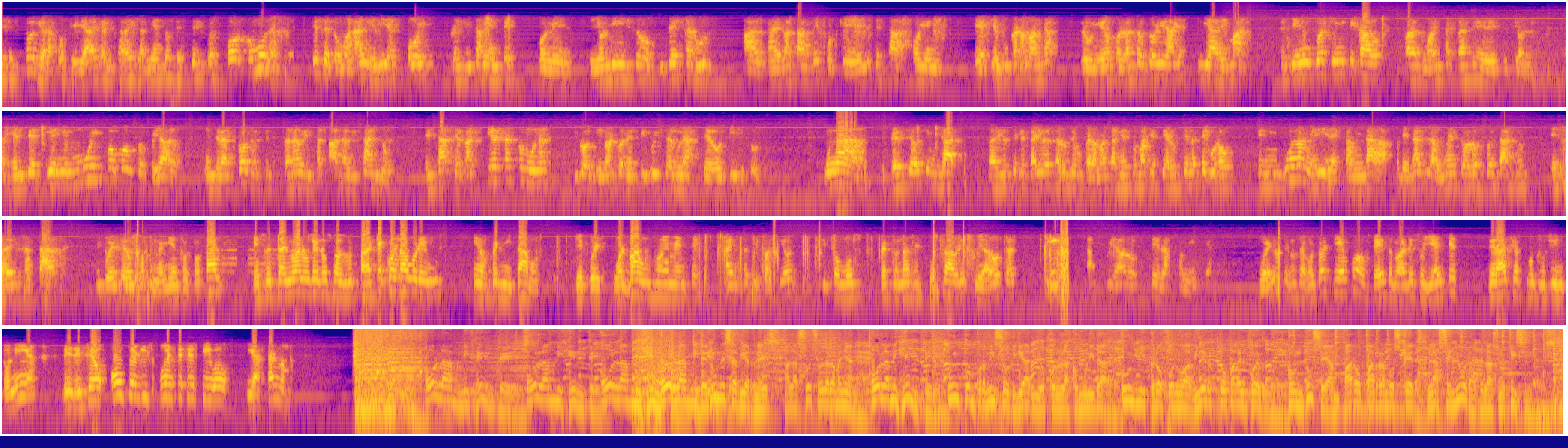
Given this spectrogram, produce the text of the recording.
se estudia la posibilidad de realizar aislamientos estrictos por comunas, que se tomarán medidas hoy precisamente con el señor ministro de Salud al caer la tarde, porque él está hoy en, en Bucaramanga reunido con las autoridades y además se tiene un buen significado para tomar esta clase de decisiones. La gente tiene muy poco autocuidado. Entre las cosas que se están analizando está cerrar ciertas comunas y continuar con el pico y cédula de dos dígitos. Una versión similar la dio el secretario de Salud de Bucaramanga, Néstor Malleciero, quien aseguró que ninguna medida encaminada a frenar el aumento de los contagios está descartada y puede ser un confinamiento total. Eso está en manos de nosotros para que colaboremos y nos permitamos que pues volvamos nuevamente a esta situación si somos personas responsables, cuidadosas y al cuidado de la familia. Bueno, se nos agotó el tiempo. A ustedes, amables oyentes, gracias por su sintonía. Les deseo un feliz puente festivo y hasta el más. Hola mi gente, hola mi gente, hola mi gente, hola mi gente. De lunes a viernes a las 8 de la mañana. Hola mi gente, un compromiso diario con la comunidad, un micrófono abierto para el pueblo. Conduce Amparo Parra Mosquera, la señora de las noticias.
